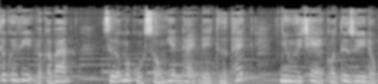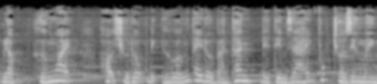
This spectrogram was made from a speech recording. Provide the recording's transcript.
Thưa quý vị và các bạn, giữa một cuộc sống hiện đại đầy thử thách, nhiều người trẻ có tư duy độc lập, hướng ngoại, họ chủ động định hướng thay đổi bản thân để tìm ra hạnh phúc cho riêng mình.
